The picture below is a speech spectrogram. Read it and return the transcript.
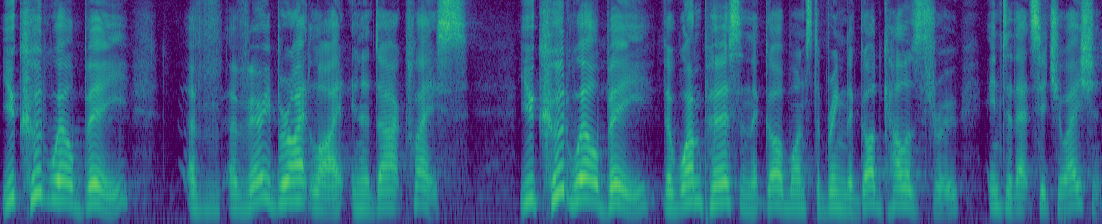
You could well be a, a, very bright light in a dark place. You could well be the one person that God wants to bring the God colors through into that situation.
